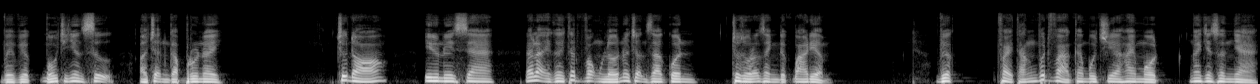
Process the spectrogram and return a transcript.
về việc bố trí nhân sự ở trận gặp Brunei. Trước đó, Indonesia đã lại gây thất vọng lớn ở trận gia quân cho dù đã giành được 3 điểm. Việc phải thắng vất vả Campuchia 2-1 ngay trên sân nhà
